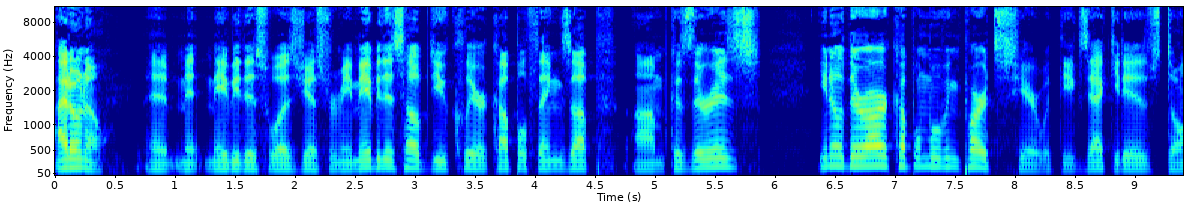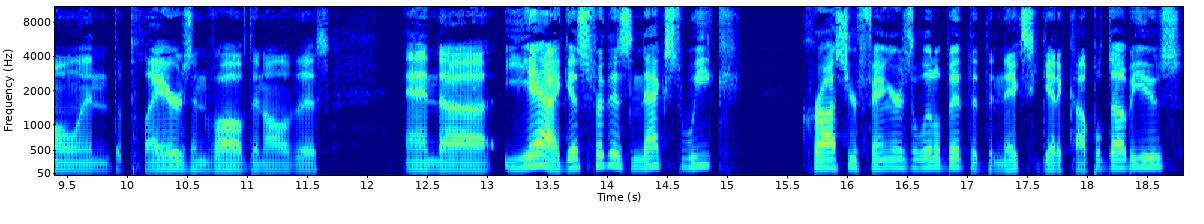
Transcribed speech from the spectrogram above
I don't know. It, maybe this was just for me. Maybe this helped you clear a couple things up because um, there is, you know, there are a couple moving parts here with the executives, Dolan, the players involved in all of this. And uh, yeah, I guess for this next week, cross your fingers a little bit that the Knicks get a couple W's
